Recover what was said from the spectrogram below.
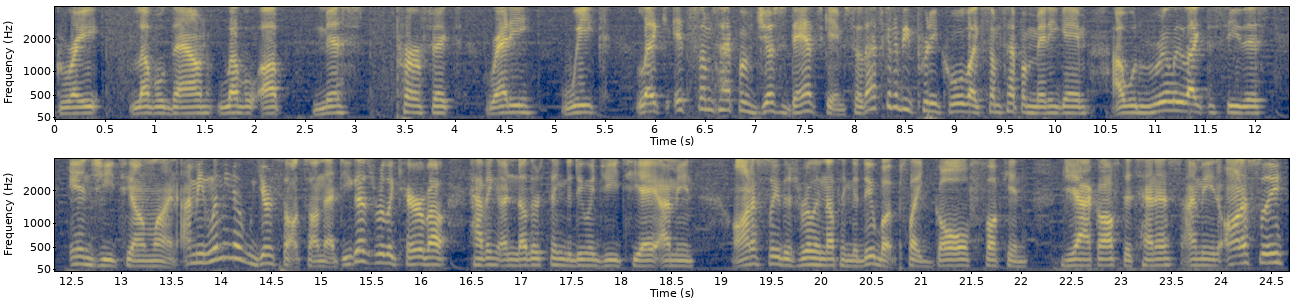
great level down level up miss perfect ready weak. Like it's some type of just dance game. So that's gonna be pretty cool like some type of mini game. I would really like to see this in GTA Online. I mean let me know your thoughts on that. Do you guys really care about having another thing to do in GTA I mean honestly there's really nothing to do but play golf fucking jack off the tennis. I mean honestly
